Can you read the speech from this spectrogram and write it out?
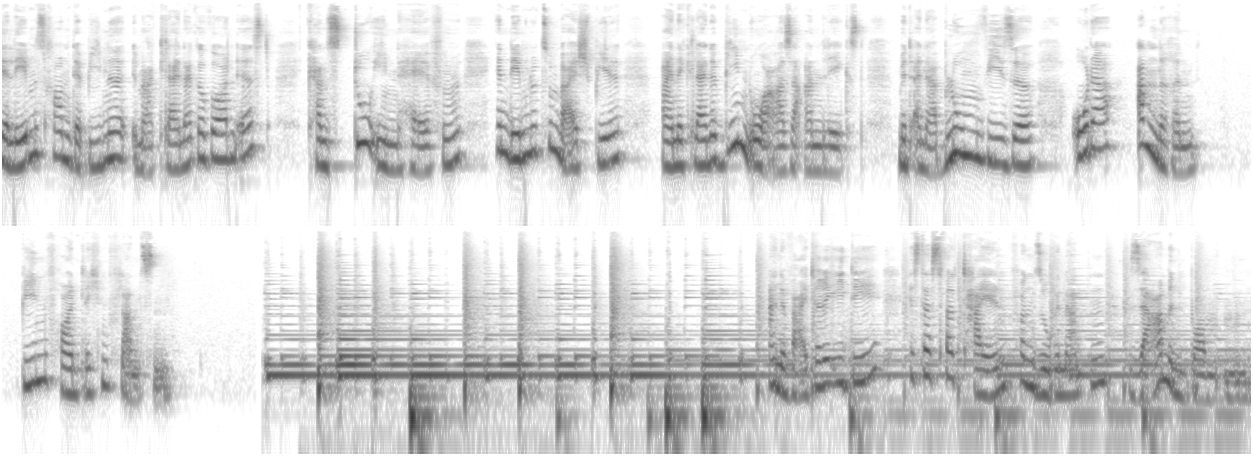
der Lebensraum der Biene immer kleiner geworden ist, kannst du ihnen helfen, indem du zum Beispiel eine kleine Bienenoase anlegst mit einer Blumenwiese oder anderen bienenfreundlichen Pflanzen. Eine weitere Idee ist das Verteilen von sogenannten Samenbomben,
